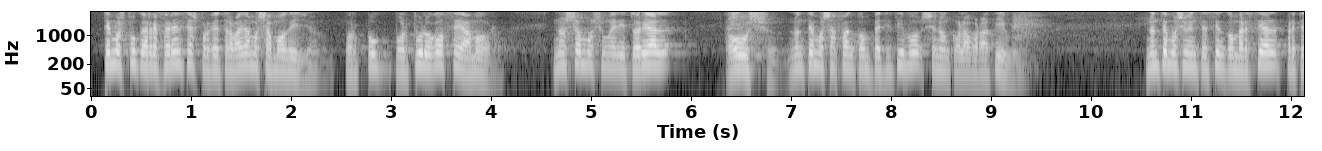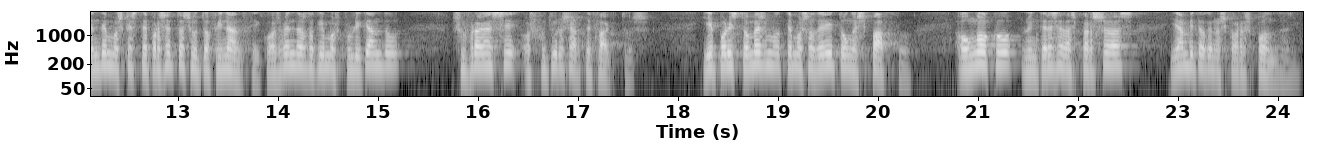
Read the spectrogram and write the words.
Temos poucas referencias porque traballamos a modillo, por, pu por puro goce e amor. Non somos un editorial ao uso, non temos afán competitivo, senón colaborativo. Non temos unha intención comercial, pretendemos que este proxecto se autofinance, coas vendas do que imos publicando, sufráganse os futuros artefactos. E é por isto mesmo temos o dereito a un espazo, a un oco no interese das persoas e ámbito que nos correspondan.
